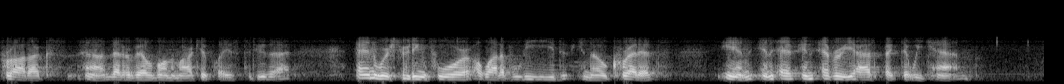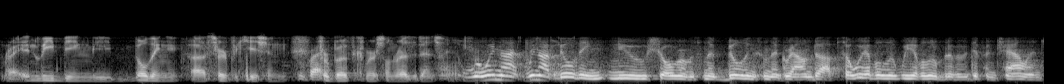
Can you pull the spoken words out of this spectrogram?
products uh, that are available on the marketplace to do that, and we're shooting for a lot of LEED, you know, credits in in in every aspect that we can right? And LEED being the building uh, certification right. for both commercial and residential. Well, we're not we're not building new showrooms and the buildings from the ground up. So we have a we have a little bit of a different challenge.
